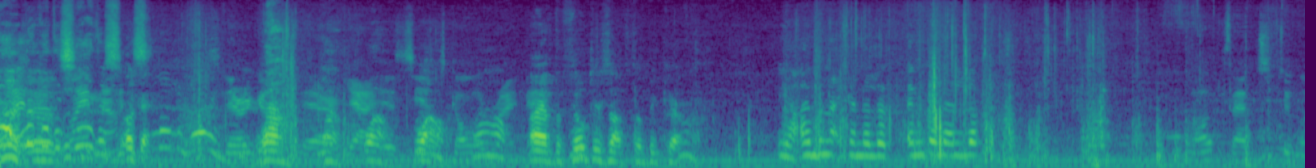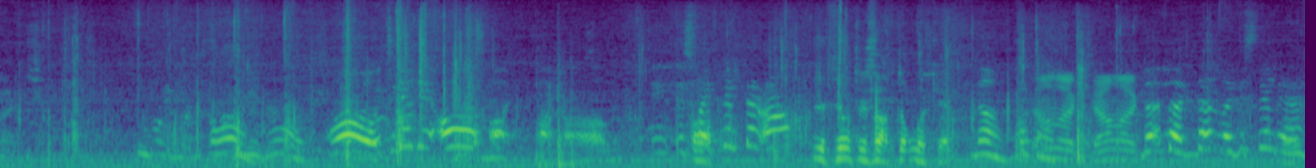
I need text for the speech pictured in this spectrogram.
look at the shadows. Okay. There we go. Wow, There, wow, yeah, wow, it's, wow. it's going Wow. right now. I have the filters off, so be careful. Yeah, I'm not gonna look. I'm gonna look. Oh, that's too much. Oh, my no. Oh, it's really. Oh, oh, oh, oh. Is my filter off? Oh. Your filter's off, don't look yet. No. Okay. Don't look, don't look, Don't look. Don't look. It's still there.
